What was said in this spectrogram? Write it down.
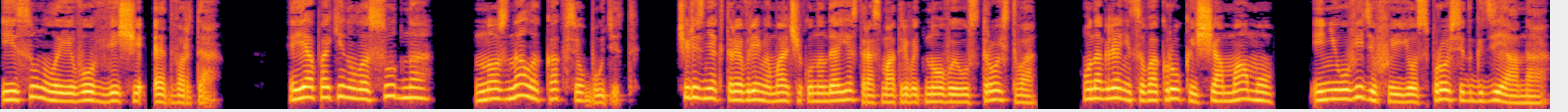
и сунула его в вещи Эдварда. Я покинула судно, но знала, как все будет. Через некоторое время мальчику надоест рассматривать новые устройства, он оглянется вокруг, ища маму, и, не увидев ее, спросит, где она.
